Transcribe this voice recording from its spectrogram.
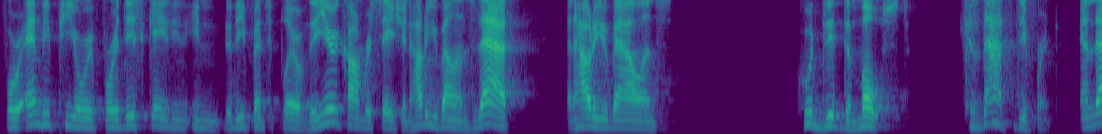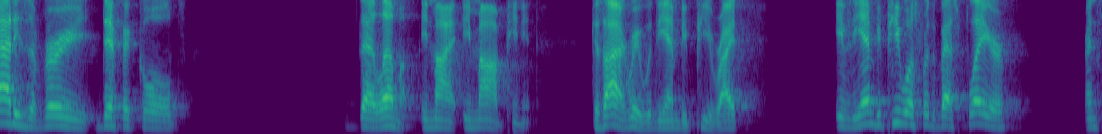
for MVP or for this case in, in the defensive player of the year conversation? How do you balance that? And how do you balance who did the most because that's different and that is a very difficult dilemma in my in my opinion because i agree with the mvp right if the mvp was for the best player and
